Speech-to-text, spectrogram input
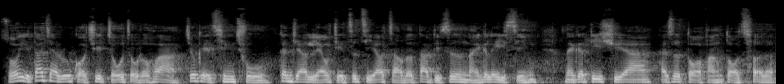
所以大家如果去走走的话，就可以清楚、更加了解自己要找的到底是哪个类型、哪个地区啊，还是多房多车的。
